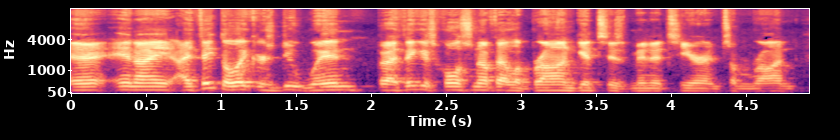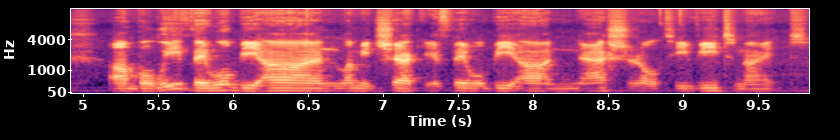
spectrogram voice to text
and, and I, I, think the Lakers do win, but I think it's close enough that LeBron gets his minutes here and some run. Um, believe they will be on. Let me check if they will be on national TV tonight.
